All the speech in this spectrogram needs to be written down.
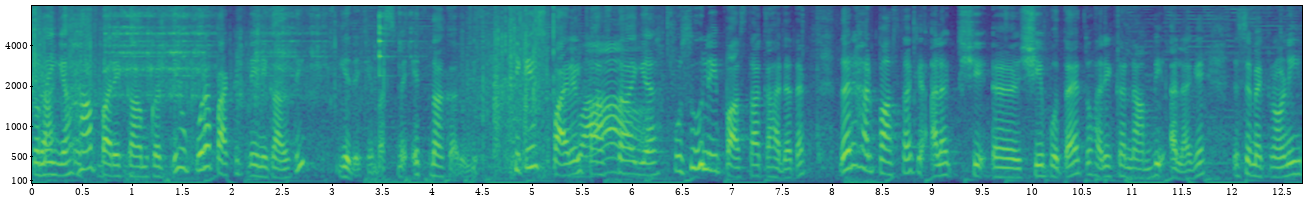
तो मैं यहाँ पर एक काम करती हूँ पूरा पैकेट नहीं निकालती। ये देखें बस मैं इतना करूँगी। ठीक है स्पायरल पास्ता या फसूली पास्ता कहा जाता है। दर हर पास्ता के अलग शे, शेप होता है तो हर एक का नाम भी अलग है। जैसे मैक्रोनी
